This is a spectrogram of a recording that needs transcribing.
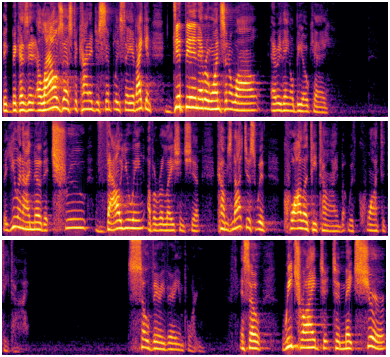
because it allows us to kind of just simply say, if I can dip in every once in a while, everything will be okay. But you and I know that true valuing of a relationship comes not just with quality time, but with quantity time. So very, very important. And so we tried to, to make sure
